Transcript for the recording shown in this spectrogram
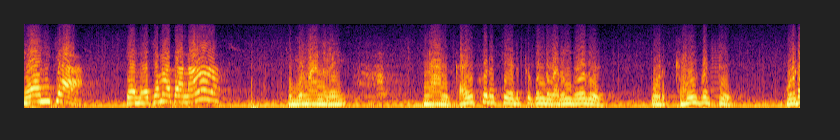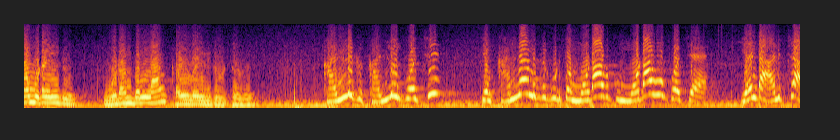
மோனிக்கா என் நிஜமா தானா நிஜமானது நான் கைக்குடத்தை எடுத்துக்கொண்டு வரும்போது ஒரு கல்வெட்டு குடமுடைந்து உடம்பெல்லாம் கல்வழிந்து விட்டது. கல்லுக்கு கல்லும் போச்சு என் கல்யாணத்துக்கு கொடுத்த மொடாவுக்கு மொடாவும் போச்சே. ஏண்டா அழிச்சா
